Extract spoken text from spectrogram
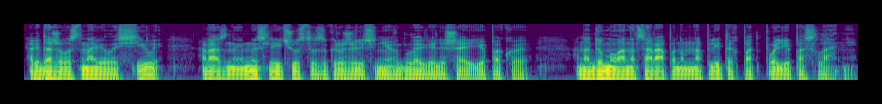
Когда же восстановилась силы, разные мысли и чувства закружились у нее в голове, лишая ее покоя. Она думала о нацарапанном на плитах подполье послании,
